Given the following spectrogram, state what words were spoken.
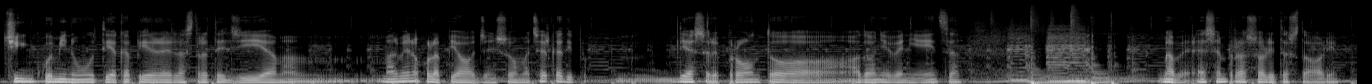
5 minuti a capire la strategia, ma, ma, almeno con la pioggia, insomma, cerca di, di essere pronto ad ogni evenienza. Vabbè, è sempre la solita storia.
